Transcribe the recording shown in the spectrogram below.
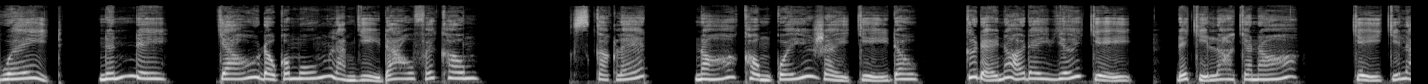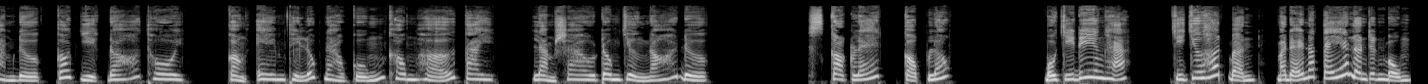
Wait, nín đi, cháu đâu có muốn làm gì đâu phải không? Scarlett, nó không quấy rầy chị đâu, cứ để nó ở đây với chị, để chị lo cho nó. Chị chỉ làm được có việc đó thôi, còn em thì lúc nào cũng không hở tay, làm sao trông chừng nó được. Scarlett cộc lốc. Bộ chị điên hả? Chị chưa hết bệnh mà để nó té lên trên bụng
